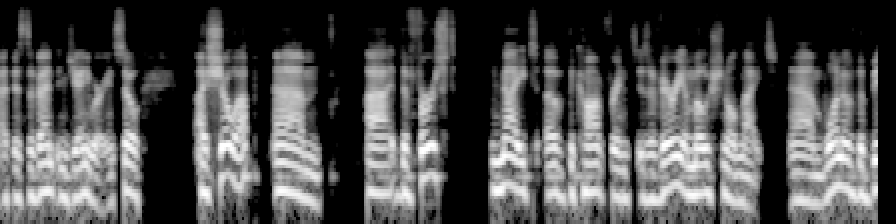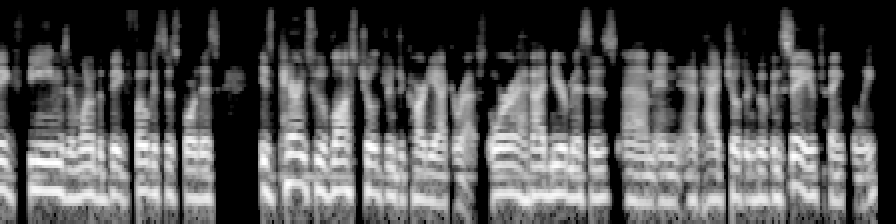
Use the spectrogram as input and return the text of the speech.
at this event in January. And so I show up. Um, uh, the first night of the conference is a very emotional night. Um, one of the big themes and one of the big focuses for this is parents who have lost children to cardiac arrest or have had near misses um, and have had children who have been saved, thankfully.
